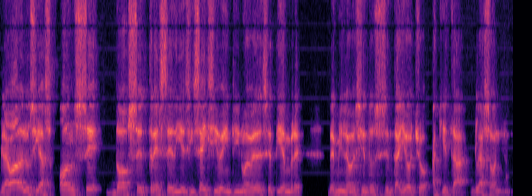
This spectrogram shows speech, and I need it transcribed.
grabada los días 11, 12, 13, 16 y 29 de septiembre de 1968. Aquí está Glass Onion.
